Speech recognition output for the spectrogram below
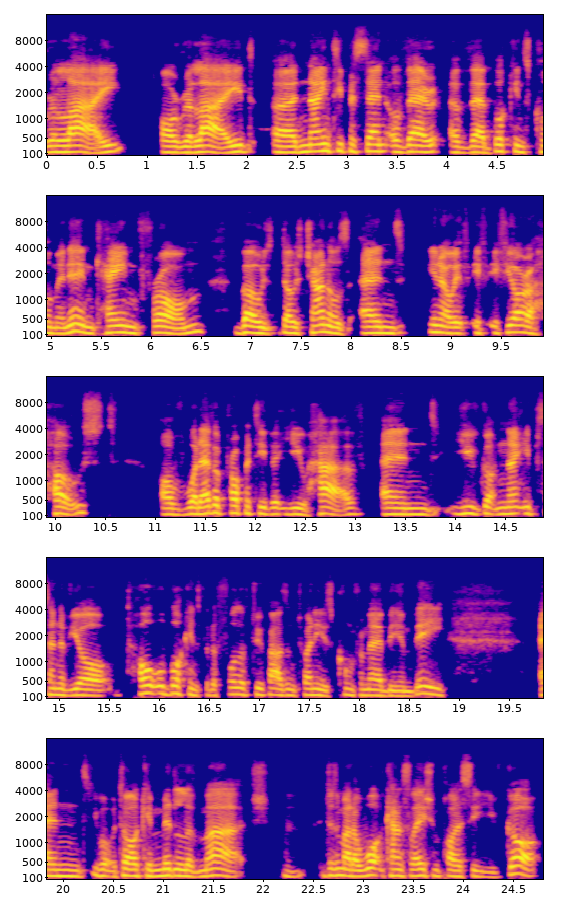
rely or relied uh, 90% of their of their bookings coming in came from those those channels and you know if, if if you're a host of whatever property that you have and you've got 90% of your total bookings for the full of 2020 has come from airbnb and what we're talking middle of march it doesn't matter what cancellation policy you've got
